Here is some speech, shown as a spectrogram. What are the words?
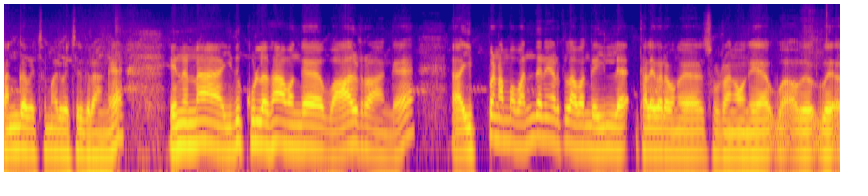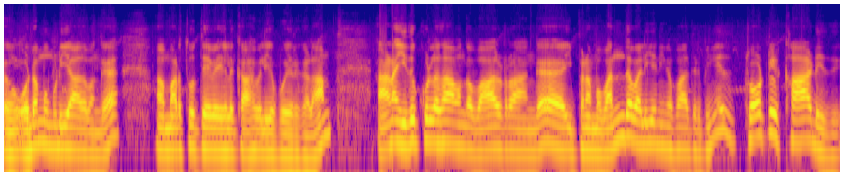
தங்க வச்ச மாதிரி வச்சுருக்குறாங்க. என்னென்னா இதுக்குள்ளே தான் அவங்க வாழ்கிறாங்க இப்போ நம்ம வந்த நேரத்தில் அவங்க இல்லை. தலைவர் அவங்க சொல்கிறாங்க அவங்க உடம்பு முடியாதவங்க மருத்துவ தேவைகளுக்காக வெளியே போயிருக்கலாம். ஆனால் இதுக்குள்ளே தான் அவங்க வாழ்கிறாங்க இப்போ நம்ம வந்த வழியை நீங்கள் பார்த்துருப்பீங்க. இது டோட்டல் காடு இது.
